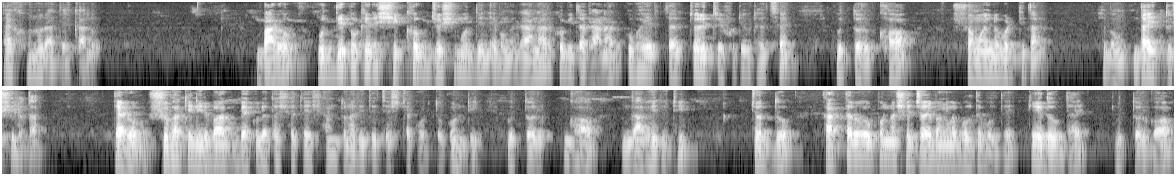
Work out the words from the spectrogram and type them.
এখনও রাতের কালো। বারো, উদ্দীপকের শিক্ষক জসিমুদ্দিন এবং রানার কবিতা রানার উভয়ের চরিত্রে ফুটে উঠেছে। উত্তর, খ, সময়ানুবর্তিতা এবং দায়িত্বশীলতা। তেরো সুভাকে নির্বাক ব্যাকুলতার সাথে সান্ত্বনা দিতে চেষ্টা করত কোনটি? উত্তর, ঘ, গাভী দুটি। চোদ্দ কাকতারু উপন্যাসে জয় বাংলা বলতে বলতে কে দৌড় দেয়? উত্তর, গ,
